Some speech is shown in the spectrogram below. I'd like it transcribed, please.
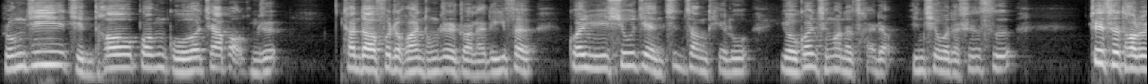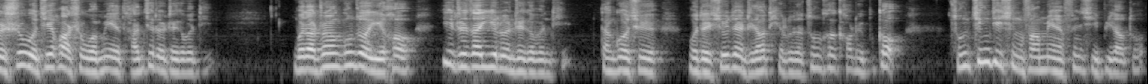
荣基、锦涛、邦国、家宝同志，看到傅志环同志转来的一份关于修建进藏铁路有关情况的材料，引起我的深思。这次讨论十五计划时，我们也谈起了这个问题。”我到中央工作以后，一直在议论这个问题。但过去我对修建这条铁路的综合考虑不够，从经济性方面分析比较多。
